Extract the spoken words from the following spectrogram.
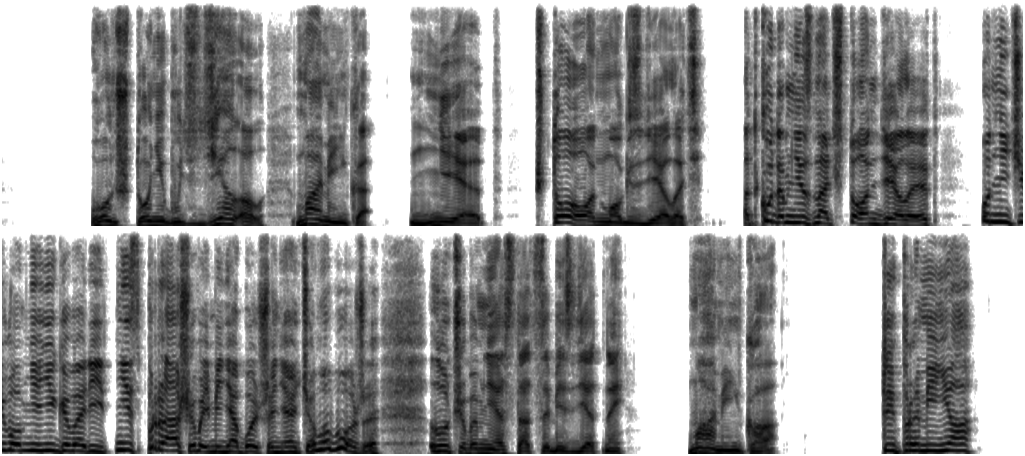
«Он что-нибудь сделал, маменька?» «Нет. Что он мог сделать? Откуда мне знать, что он делает? Он ничего мне не говорит. Не спрашивай меня больше ни о чем, о Боже. Лучше бы мне остаться бездетной». «Маменька, ты про меня?»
